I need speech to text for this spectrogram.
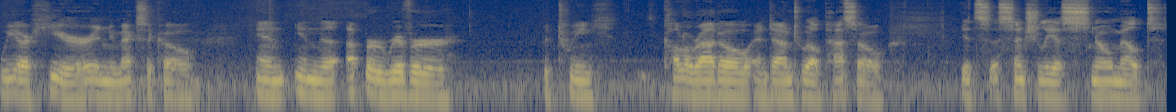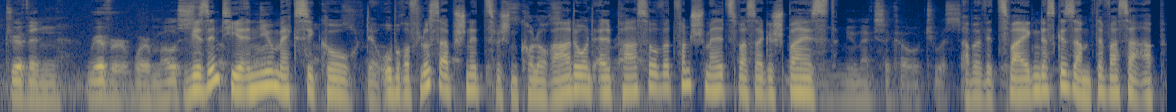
we are here in New Mexico and in the upper river between Colorado and down to El Paso, it's essentially a snowmelt driven wir sind hier in New Mexico. Der obere Flussabschnitt zwischen Colorado und El Paso wird von Schmelzwasser gespeist. Aber wir zweigen das gesamte Wasser ab.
